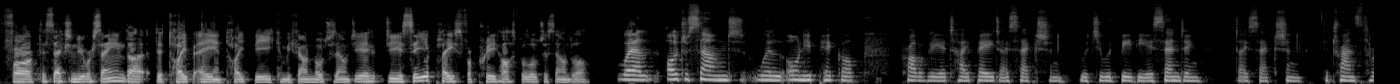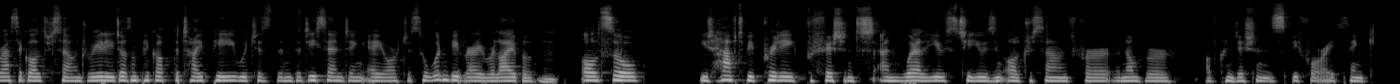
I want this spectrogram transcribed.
for dissection you were saying that the type A and type B can be found in ultrasound. Do you do you see a place for pre-hospital ultrasound at all? Well, ultrasound will only pick up probably a type A dissection, which would be the ascending dissection. The transthoracic ultrasound really doesn't pick up the type B, which is then the descending aorta, so it wouldn't be very reliable. Mm. Also, you'd have to be pretty proficient and well used to using ultrasound for a number of conditions before I think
